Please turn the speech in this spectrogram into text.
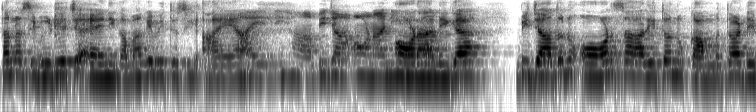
ਤੁਹਾਨੂੰ ਅਸੀਂ ਵੀਡੀਓ 'ਚ ਐ ਨਹੀਂ ਕਵਾਂਗੇ ਵੀ ਤੁਸੀਂ ਆਏ ਆ। ਆਏ ਨਹੀਂ ਹਾਂ ਵੀ ਜਾਂ ਆਉਣਾ ਨਹੀਂ ਆਉਣਾ ਹੈਗਾ। ਨਹੀਂਗਾ ਵੀ ਜਾਂ ਤੁਹਾਨੂੰ ਆਉਣ ਸਾਰ ਤੁਹਾਨੂੰ ਕੰਮ ਤੁਹਾਡੇ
